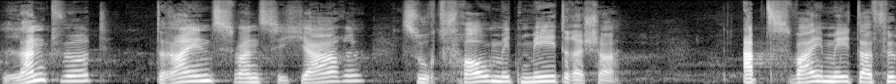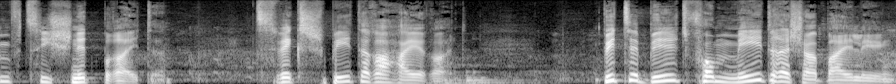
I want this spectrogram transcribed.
Landwirt, 23 Jahre, sucht Frau mit Mähdrescher ab 2,50 Meter Schnittbreite zwecks späterer Heirat. Bitte Bild vom Mähdrescher beilegen.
